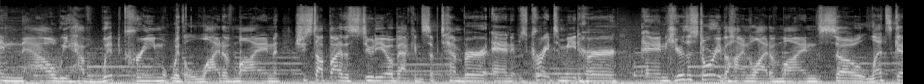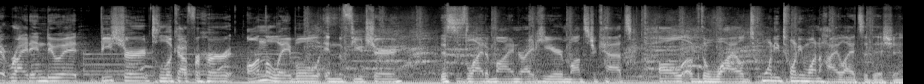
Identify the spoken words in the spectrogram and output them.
in now, we have Whipped Cream with Light of Mine. She stopped by the studio back in September, and it was great to meet her and hear the story behind Light of Mine. So let's get right into it. Be sure to look out for her on the label in the future. This is Light of Mine right here, Monstercat's Call of the Wild 2021 Highlights Edition.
